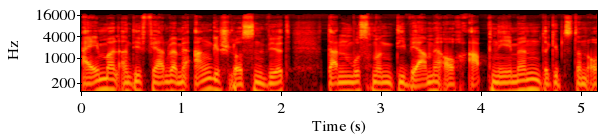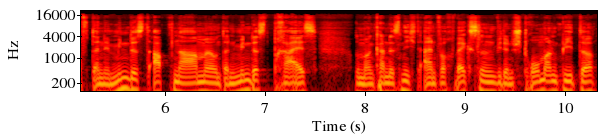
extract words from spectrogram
einmal an die Fernwärme angeschlossen wird, dann muss man die Wärme auch abnehmen. Da gibt es dann oft eine Mindestabnahme und einen Mindestpreis und man kann es nicht einfach wechseln wie den Stromanbieter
